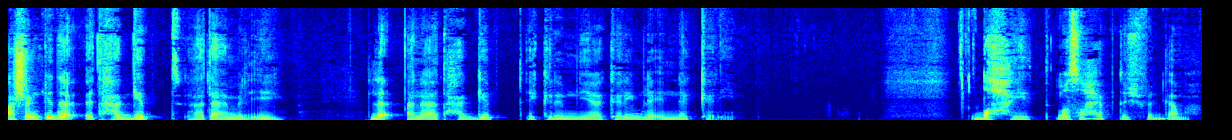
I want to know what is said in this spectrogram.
عشان كده اتحجبت. هتعمل إيه؟ لا أنا اتحجبت. اكرمني يا كريم لأنك كريم. ضحيت. ما صاحبتش في الجامعة.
